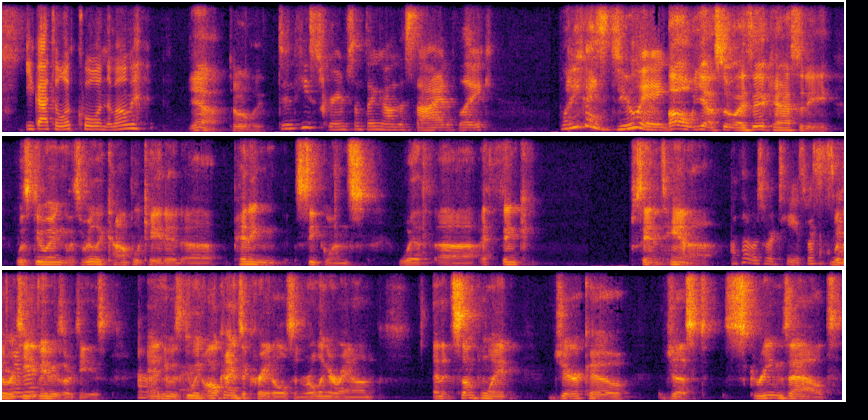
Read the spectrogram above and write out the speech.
you got to look cool in the moment. Yeah, totally. Didn't he scream something on the side of like, "What are you guys doing?" Oh yeah, so Isiah Kassidy was doing this really complicated uh, pinning sequence with uh, I think Santana I thought it was Ortiz. Was it with Ortiz, maybe it was Ortiz, don't and he was doing all kinds of cradles and rolling around, and at some point Jericho just screams out,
